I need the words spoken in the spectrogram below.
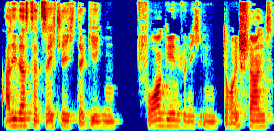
Adidas tatsächlich dagegen vorgehen, wenn ich in Deutschland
